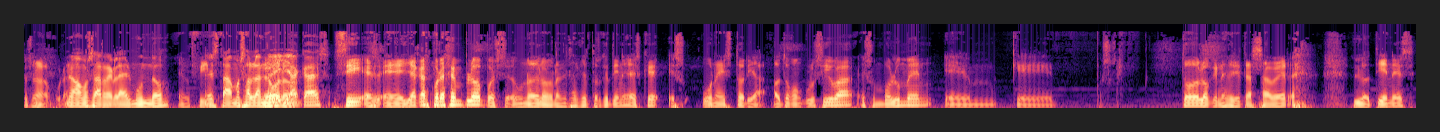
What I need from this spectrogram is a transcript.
Es una locura. no vamos a arreglar el mundo En fin. estábamos hablando Pero de bueno, Yacas Sí, es, eh, Jackass, por ejemplo, pues uno de los grandes aciertos que tiene es que es una historia autoconclusiva, es un volumen eh, que pues, todo lo que necesitas saber lo tienes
